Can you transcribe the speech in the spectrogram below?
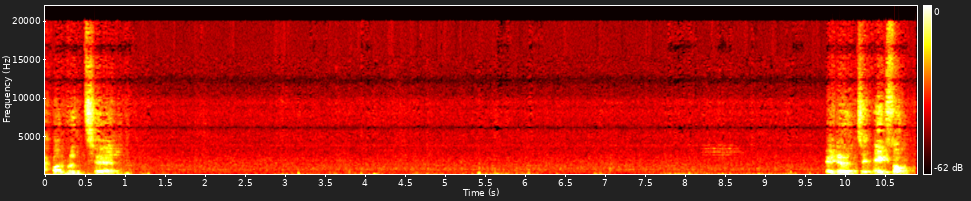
এখন হচ্ছে এটা হচ্ছে এক্স অক্ষ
